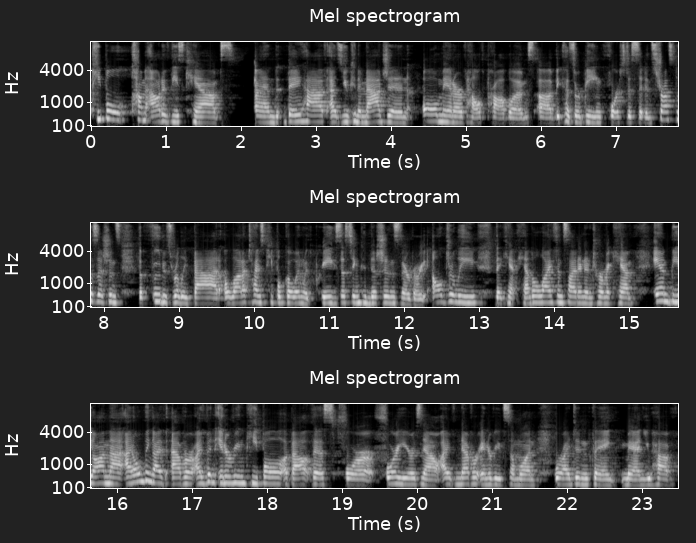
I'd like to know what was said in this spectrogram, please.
people come out of these camps and they have, as you can imagine, all manner of health problems uh, because they're being forced to sit in stress positions. The food is really bad. A lot of times people go in with pre-existing conditions. They're very elderly. They can't handle life inside an internment camp. And beyond that, I don't think I've ever, I've been interviewing people about this for four years now. I've never interviewed someone where I didn't think, man, you have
